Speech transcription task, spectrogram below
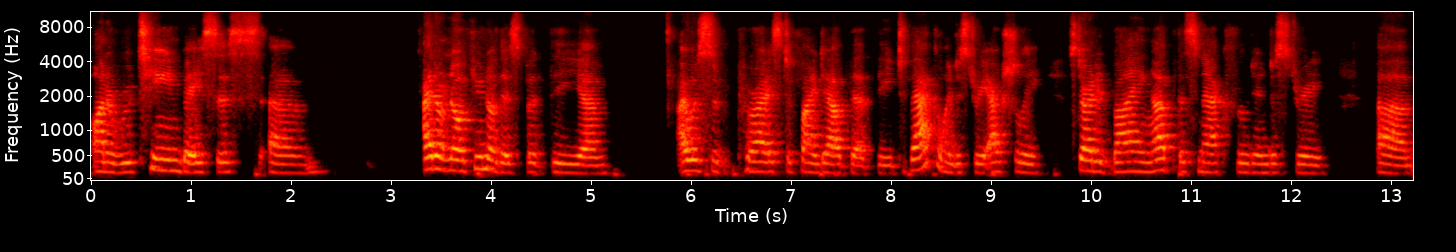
on a routine basis. Um, I don't know if you know this, but the um, I was surprised to find out that the tobacco industry actually started buying up the snack food industry um,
